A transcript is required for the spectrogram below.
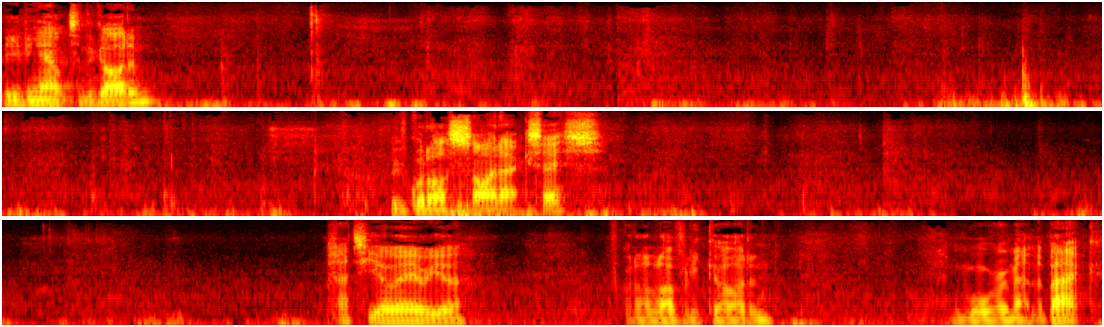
Leading out to the garden. We've got our side access. Patio area. We've got our lovely garden and more room at the back.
